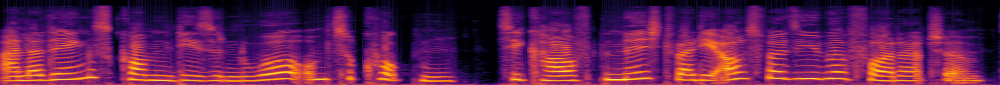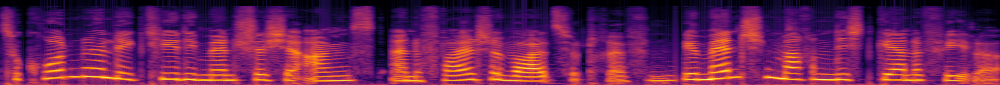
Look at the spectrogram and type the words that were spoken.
Allerdings kommen diese nur, um zu gucken. Sie kauften nicht, weil die Auswahl sie überforderte. Zugrunde liegt hier die menschliche Angst, eine falsche Wahl zu treffen. Wir Menschen machen nicht gerne Fehler.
